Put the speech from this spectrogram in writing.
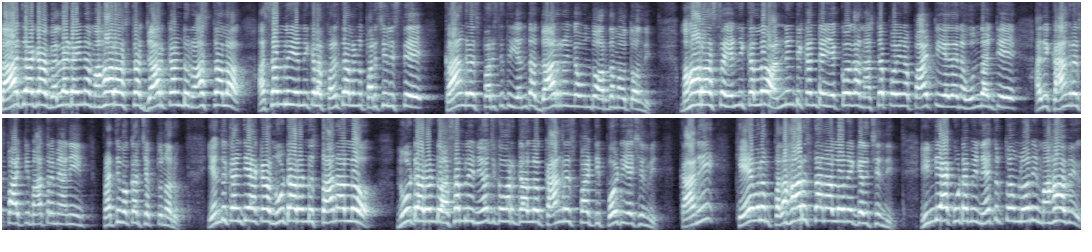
తాజాగా వెల్లడైన మహారాష్ట్ర జార్ఖండ్ రాష్ట్రాల అసెంబ్లీ ఎన్నికల ఫలితాలను పరిశీలిస్తే కాంగ్రెస్ పరిస్థితి ఎంత దారుణంగా ఉందో అర్థమవుతోంది. మహారాష్ట్ర ఎన్నికల్లో అన్నింటికంటే ఎక్కువగా నష్టపోయిన పార్టీ ఏదైనా ఉందంటే అది కాంగ్రెస్ పార్టీ మాత్రమే అని ప్రతి ఒక్కరు చెప్తున్నారు. ఎందుకంటే అక్కడ నూట రెండు స్థానాల్లో నూట రెండు అసెంబ్లీ నియోజకవర్గాల్లో కాంగ్రెస్ పార్టీ పోటీ చేసింది. కానీ కేవలం పదహారు స్థానాల్లోనే గెలిచింది. ఇండియా కూటమి నేతృత్వంలోని మహా వి-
